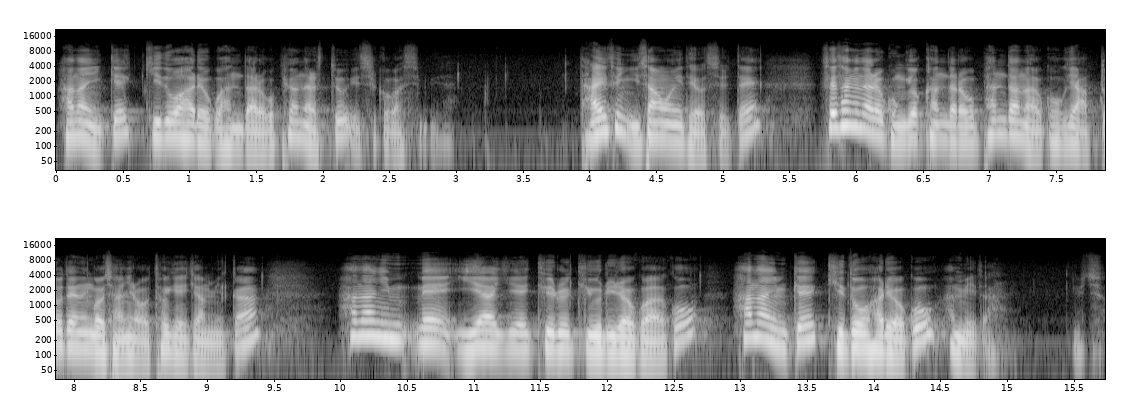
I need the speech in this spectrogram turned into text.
하나님께 기도하려고 한다라고 표현할 수도 있을 것 같습니다. 다윗은 이 상황이 되었을 때 세상이 나를 공격한다라고 판단하고 거기에 압도되는 것이 아니라 어떻게 얘기합니까? 하나님의 이야기에 귀를 기울이려고 하고 하나님께 기도하려고 합니다. 그렇죠.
